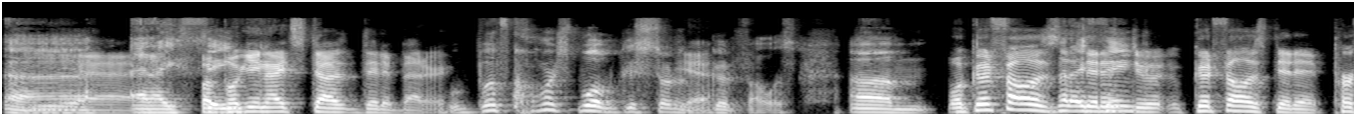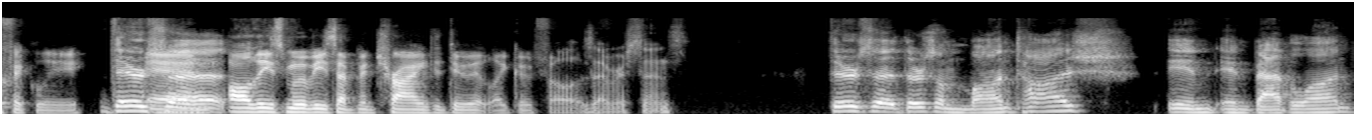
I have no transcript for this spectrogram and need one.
Uh, yeah and I think but boogie nights does did it better of course, well, sort of Yeah. Goodfellas. Um, well goodfellas didn't do it goodfellas did it perfectly there's a all these movies have been trying to do it like goodfellas ever since there's a there's a montage in in Babylon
